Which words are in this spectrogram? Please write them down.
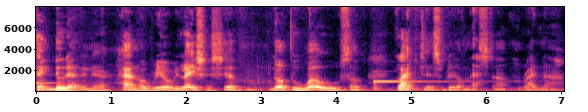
can't do that in there. Have no real relationship. Go through woes. So life just real messed up right now.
